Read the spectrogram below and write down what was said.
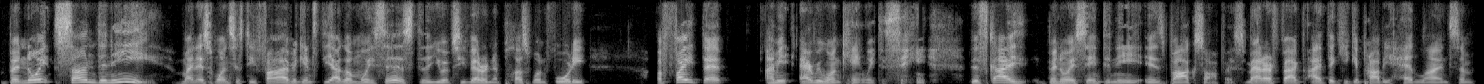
Benoit Saint Denis minus 165 against Thiago Moises, the UFC veteran at plus 140. A fight that, I mean, everyone can't wait to see. This guy, Benoit Saint Denis, is box office. Matter of fact, I think he could probably headline some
